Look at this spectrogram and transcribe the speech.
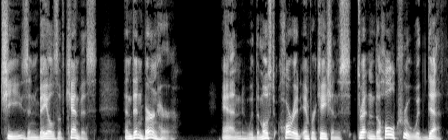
cheese, and bales of canvas, and then burn her and, with the most horrid imprecations, threatened the whole crew with death,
